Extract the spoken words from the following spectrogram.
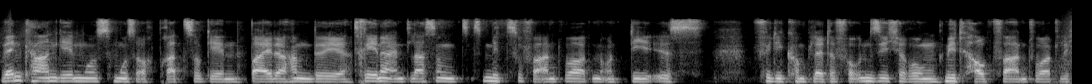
Wenn Kahn gehen muss, muss auch Brazzo gehen. Beide haben die Trainerentlassung mit zu verantworten und die ist für die komplette Verunsicherung mit hauptverantwortlich.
